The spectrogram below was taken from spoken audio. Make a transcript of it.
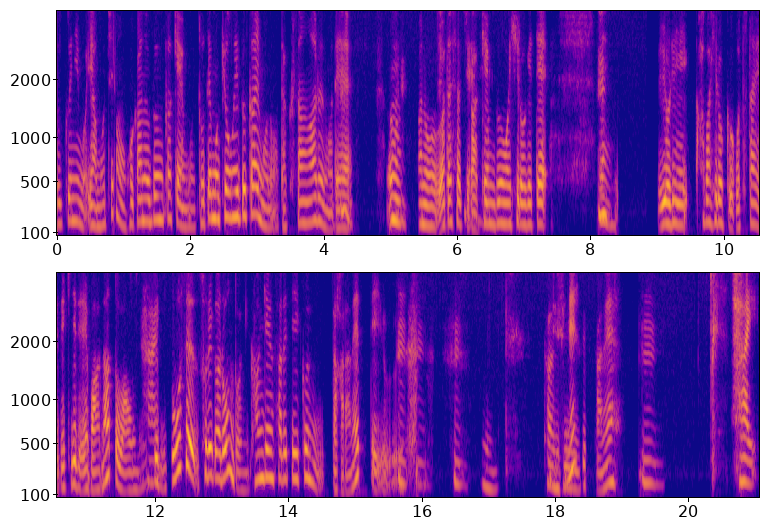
う国もいやもちろん他の文化圏もとても興味深いものはたくさんあるので、うん。うん。あの私たちが見聞を広げて、ねより幅広くお伝えできればなとは思う、はい。でもどうせそれがロンドンに還元されていくんだからねっていう、うんうん。うん。感じですかね。うん。はい。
